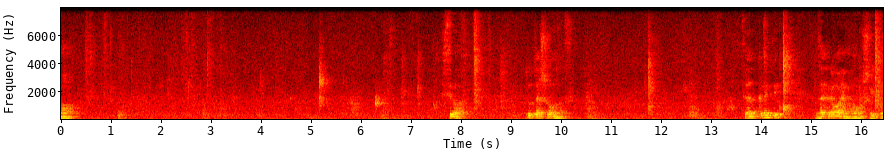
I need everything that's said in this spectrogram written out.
О. Все. Тут а що у нас? Це відкритий. Закриваємо глушитель.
